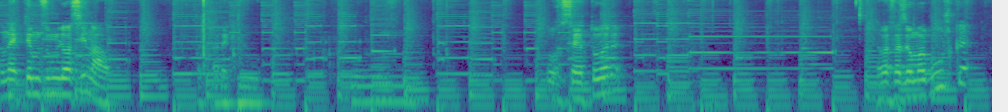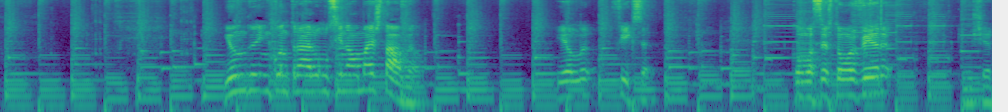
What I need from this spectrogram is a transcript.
onde é que temos o melhor sinal. Vou estar aqui o, o, o receptor ele vai fazer uma busca e onde encontrar um sinal mais estável, ele fixa. Como vocês estão a ver, mexer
